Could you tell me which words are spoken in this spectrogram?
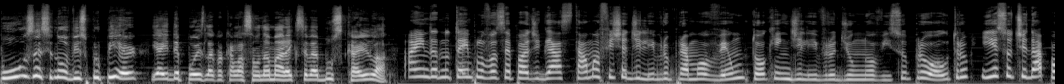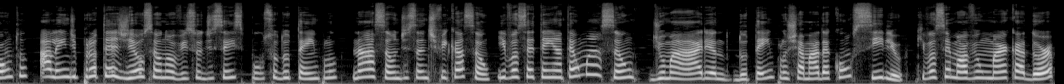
expulsa esse noviço pro Pierre. E aí depois, lá com aquela ação da maré, que você vai buscar ele lá. Ainda no templo, você pode gastar uma ficha de livro para mover um token de livro de um noviço pro outro. E isso te dá ponto, além de proteger o seu noviço de ser expulso do templo na ação de santificação. E você tem até uma ação de uma área do templo chamada concílio, que você move um marcador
